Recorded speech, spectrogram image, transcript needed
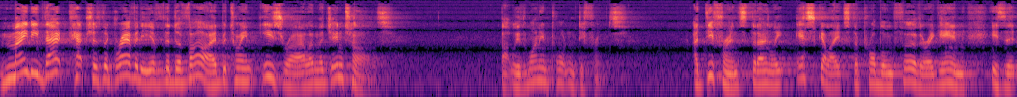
maybe that captures the gravity of the divide between Israel and the Gentiles. But with one important difference. A difference that only escalates the problem further again is that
